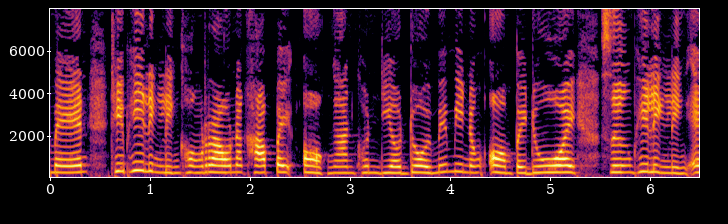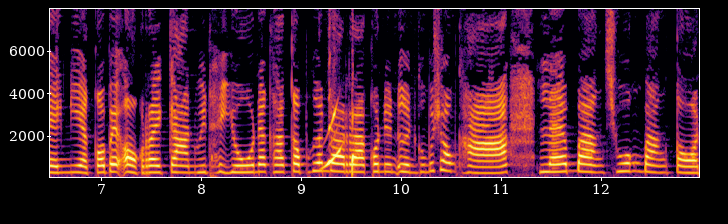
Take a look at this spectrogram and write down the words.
เมนต์ที่พี่ลิงลิงของเรานะคะ ไปออกงานคนเดียวโดยไม่มีน้องออมไปด้วยซึ่งพี่หลิงหลิงเองเนี่ยก็ไปออกรายการวิทยุนะคะ กับเพื่อนดาราคนอื่นๆ คุณผู้ชมคะและบางช่วงบางตอน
